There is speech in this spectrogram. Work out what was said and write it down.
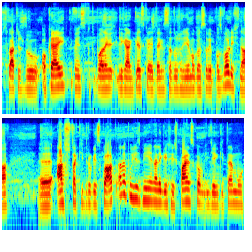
skład już był ok, tylko niestety to była li- liga angielska i tak za dużo nie mogłem sobie pozwolić na e, aż taki drugi skład, ale później zmieniłem na ligę hiszpańską i dzięki temu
